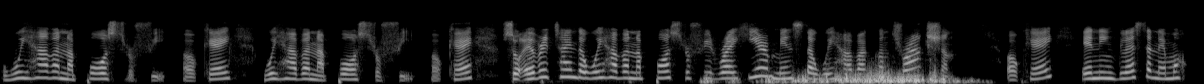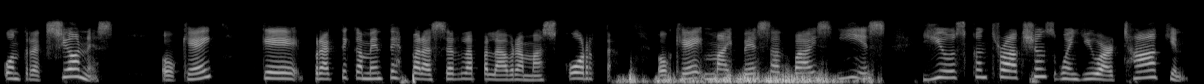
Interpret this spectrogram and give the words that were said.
we have an apostrophe, okay? We have an apostrophe, okay? So every time that we have an apostrophe right here means that we have a contraction, okay? En inglés tenemos contracciones, okay? Que prácticamente es para hacer la palabra más corta, okay? My best advice is use contractions when you are talking,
